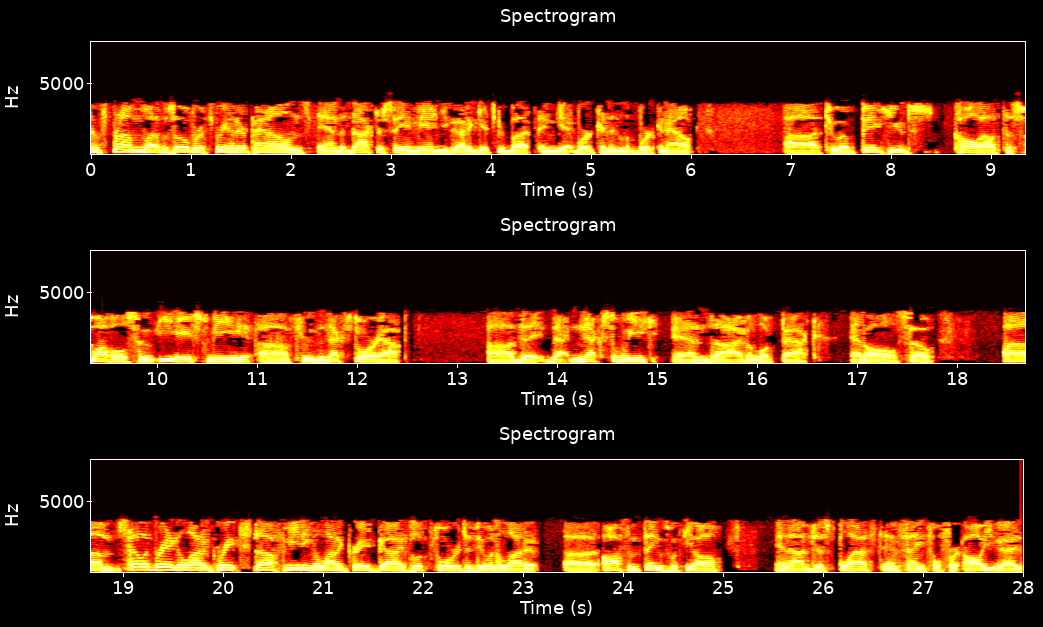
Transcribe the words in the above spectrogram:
from what was over 300 pounds and the doctor saying, man, you got to get your butt and get working and working out, uh, to a big, huge call out to Swabbles who EH'd me, uh, through the Nextdoor app, uh, they, that next week. And uh, I haven't looked back at all. So, um, celebrating a lot of great stuff, meeting a lot of great guys. Look forward to doing a lot of uh, awesome things with y'all. And I'm just blessed and thankful for all you guys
